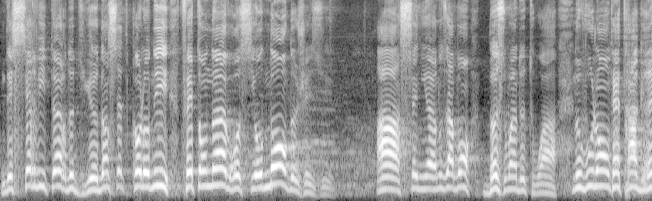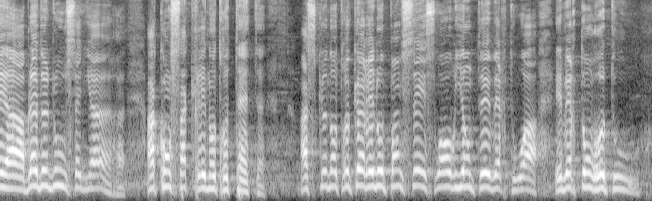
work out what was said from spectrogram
des serviteurs de Dieu. Dans cette colonie, fais ton œuvre aussi au nom de Jésus. Ah Seigneur, nous avons besoin de toi. Nous voulons être agréables. Aide-nous, Seigneur, à consacrer notre tête, à ce que notre cœur et nos pensées soient orientés vers toi et vers ton retour.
